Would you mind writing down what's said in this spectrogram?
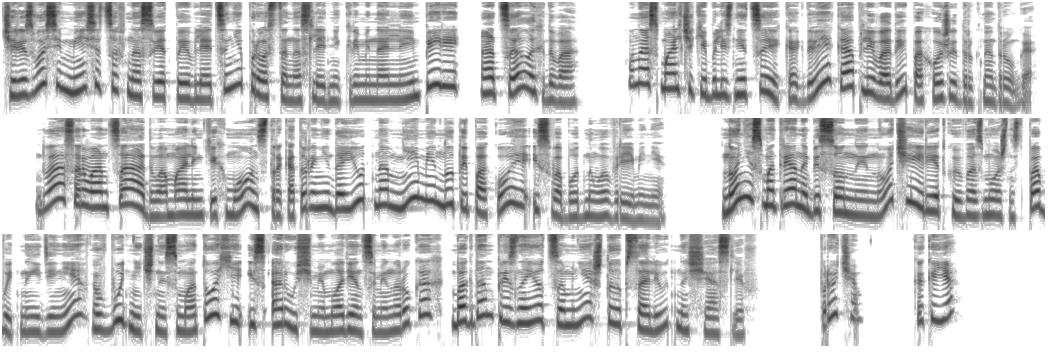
Через восемь месяцев на свет появляется не просто наследник криминальной империи, а целых два. У нас мальчики-близнецы, как две капли воды, похожи друг на друга. Два сорванца, два маленьких монстра, которые не дают нам ни минуты покоя и свободного времени. Но, несмотря на бессонные ночи и редкую возможность побыть наедине, в будничной суматохе и с орущими младенцами на руках, Богдан признается мне, что абсолютно счастлив. Впрочем, как и я.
